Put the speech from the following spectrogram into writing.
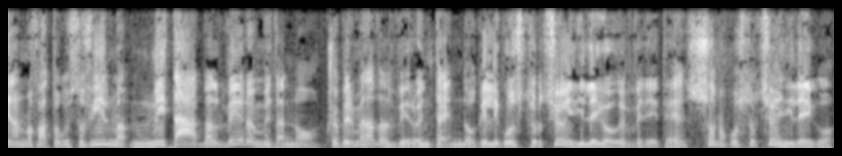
e hanno fatto questo film metà dal vero e metà no. Cioè, per metà dal vero intendo che le costruzioni di Lego che vedete sono costruzioni di Lego.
